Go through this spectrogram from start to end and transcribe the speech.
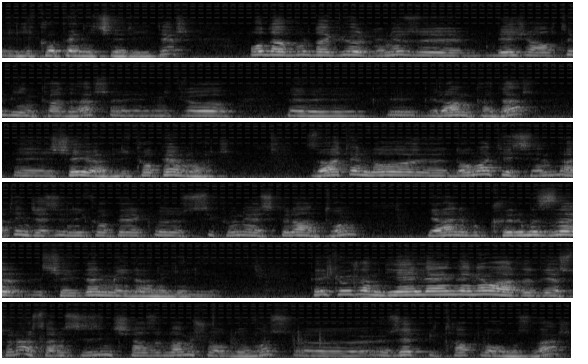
e, likopen içeriğidir. O da burada gördüğünüz 5-6 bin kadar mikro gram kadar şey var, likopen var. Zaten o domatesin latincesi Lycopersicum esculentum yani bu kırmızı şeyden meydana geliyor. Peki hocam diğerlerinde ne vardır diye sorarsanız sizin için hazırlamış olduğumuz e, özet bir tablomuz var.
